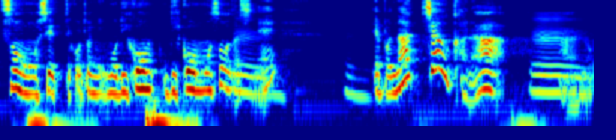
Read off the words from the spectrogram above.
損をしてってことに、もう離婚、離婚もそうだしね、うん。やっぱなっちゃうから、うん。あの、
